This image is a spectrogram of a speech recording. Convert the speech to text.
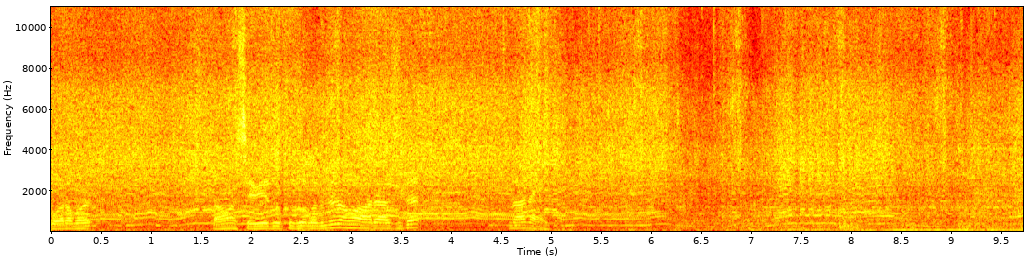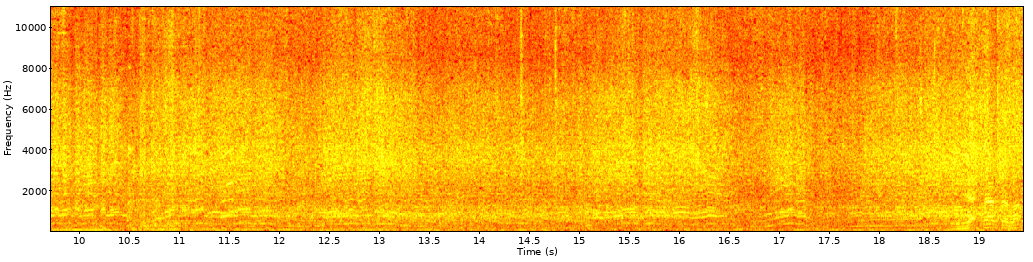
Bu araba tamam seviye 9 olabilir ama arazide ne ne? Millet nerede lan?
